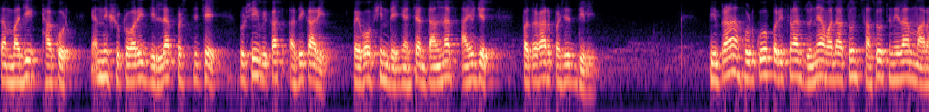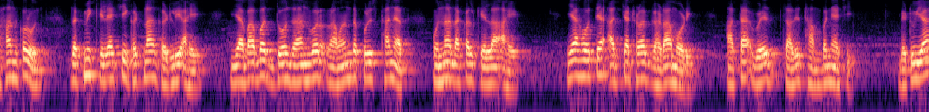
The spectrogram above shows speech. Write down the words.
संभाजी ठाकूर यांनी शुक्रवारी जिल्हा परिषदेचे कृषी विकास अधिकारी वैभव शिंदे यांच्या दालनात आयोजित पत्रकार परिषदेत दिली. पिंपराळा हुडको परिसरात जुन्या वादातून सासू सुनेला मारहाण करून जखमी केल्याची घटना घडली आहे. याबाबत दोन जणांवर रामानंद पोलीस ठाण्यात गुन्हा दाखल केला आहे. या होत्या आजच्या ठळक घडामोडी. आता वेळ झाली थांबण्याची. भेटूया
